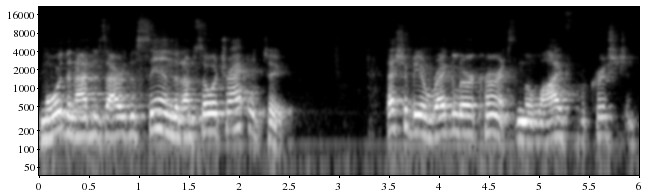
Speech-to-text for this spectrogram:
more than I desire the sin that I'm so attracted to. That should be a regular occurrence in the life of a Christian.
